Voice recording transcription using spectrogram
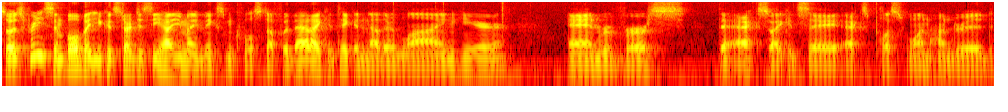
So it's pretty simple, but you could start to see how you might make some cool stuff with that. I could take another line here and reverse the x. So I could say x plus 100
